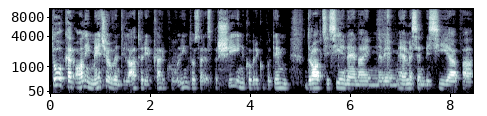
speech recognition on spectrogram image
to, kar oni mečejo v ventilatorje, karkoli in to se razprši, in ko reko potem drobci CNN in ne vem, MSNBC-ja, pa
